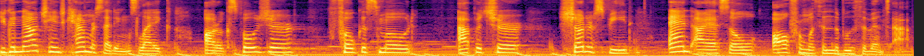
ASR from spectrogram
You can now change camera settings like auto exposure, focus mode, aperture, shutter speed, and ISO all from within the Booth Events app.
